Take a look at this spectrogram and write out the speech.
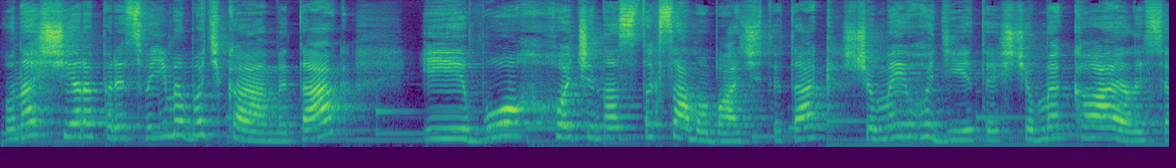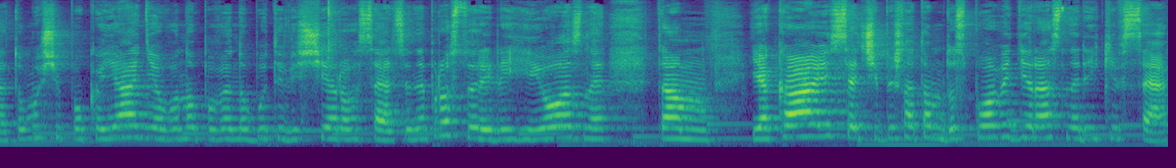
Вона щира перед своїми батьками, так? І Бог хоче нас так само бачити, так? Що ми його діти, щоб ми каялися, тому що покаяння воно повинно бути від щирого серця, не просто релігіозне, там я каюся чи пішла там до сповіді раз на рік і все.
